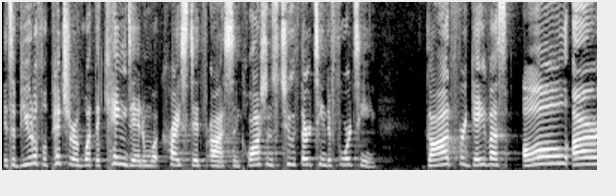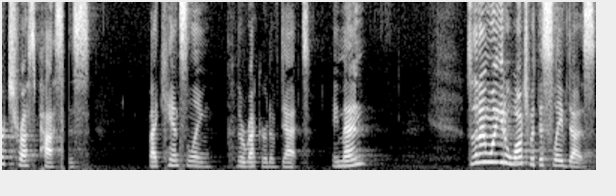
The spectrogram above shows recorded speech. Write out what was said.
It's a beautiful picture of what the king did and what Christ did for us. In Colossians 2 13 to 14, God forgave us all our trespasses by canceling the record of debt. Amen? So then I want you to watch what this slave does.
